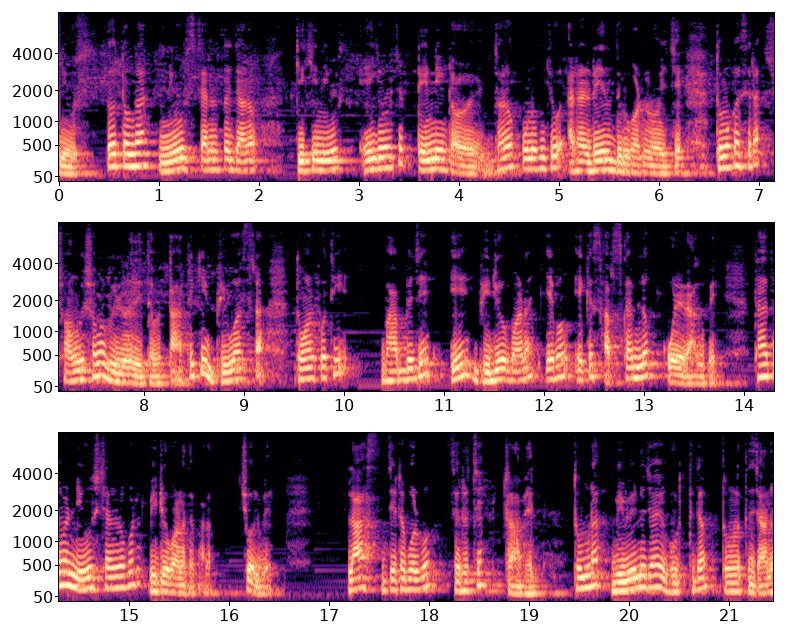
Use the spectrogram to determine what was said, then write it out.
নিউজ তো তোমরা নিউজ চ্যানেল তো জানো কী কী নিউজ এইগুলো হচ্ছে ট্রেন্ডিং টপিক ধরো কোনো কিছু একটা রেল দুর্ঘটনা হয়েছে। তোমাকে সেটা সঙ্গে সঙ্গে ভিডিও দিতে হবে। তাতে কি ভিউয়ার্সরা তোমার প্রতি ভাববে যে এ ভিডিও বানায় এবং একে সাবস্ক্রাইব লোক করে রাখবে। তাহলে তোমার নিউজ চ্যানেলের উপর ভিডিও বানাতে পারো। চলবে। লাস্ট যেটা বলব, সেটা হচ্ছে ট্রাভেল তোমরা বিভিন্ন জায়গায় ঘুরতে যাও, তোমরা তো জানো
